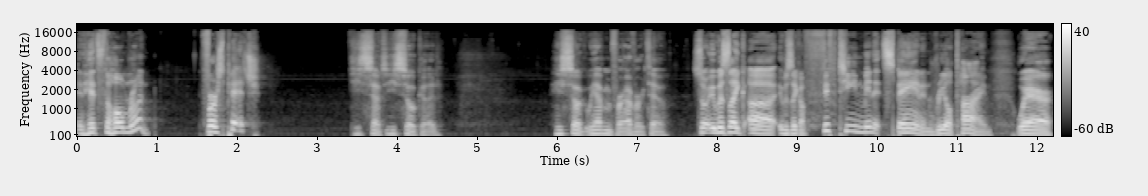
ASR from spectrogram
and hits the home run. First pitch. He's such he's so good. He's so we have him forever too. So it was like uh it was like a 15 minute span in real time where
